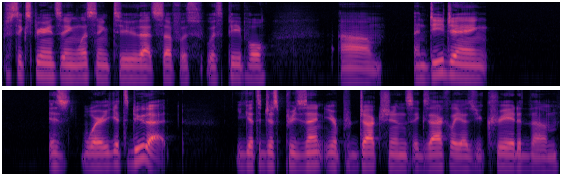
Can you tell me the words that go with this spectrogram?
just experiencing listening to that stuff with, with people. Um, and DJing is where you get to do that. You get to just present your productions exactly as you created them.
